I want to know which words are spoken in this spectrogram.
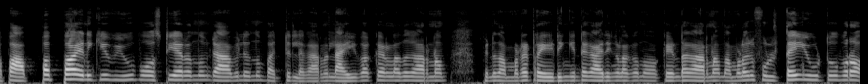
അപ്പോൾ അപ്പപ്പോൾ എനിക്ക് വ്യൂ പോസ്റ്റ് ചെയ്യാനൊന്നും രാവിലെ ഒന്നും പറ്റില്ല. കാരണം ലൈവൊക്കെ ഉള്ളത് കാരണം പിന്നെ നമ്മുടെ ട്രേഡിങ്ങിന്റെ കാര്യങ്ങളൊക്കെ നോക്കേണ്ട കാരണം നമ്മളൊരു ഫുൾ ടൈം യൂട്യൂബറോ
